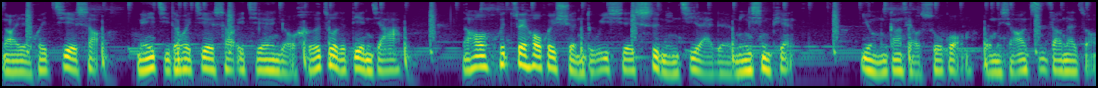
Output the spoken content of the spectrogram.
然后也会介绍每一集都会介绍一间有合作的店家，然后会最后会选读一些市民寄来的明信片，因为我们刚才有说过，我们想要制造那种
